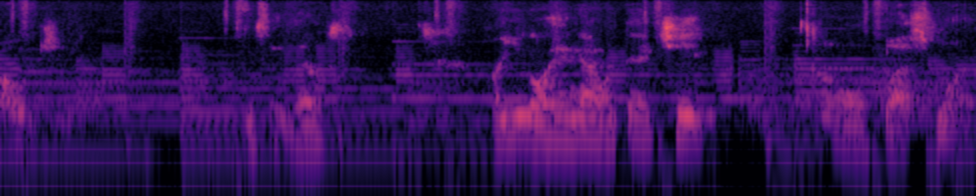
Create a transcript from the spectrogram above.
OG. He said, youngster, are you gonna hang out with that chick? Oh, bust one.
